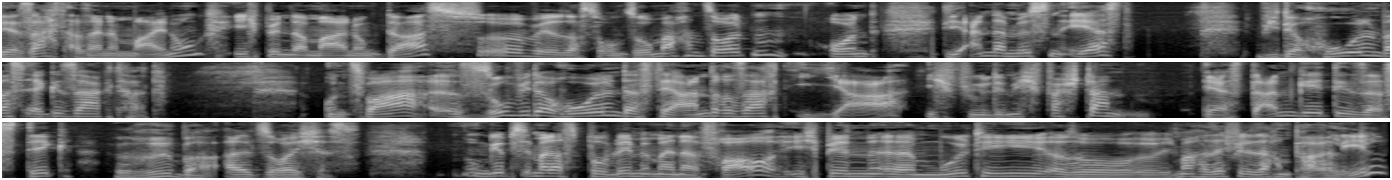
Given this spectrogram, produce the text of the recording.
der sagt also seine Meinung. Ich bin der Meinung, dass äh, wir das so und so machen sollten, und die anderen müssen müssen erst wiederholen, was er gesagt hat. Und zwar äh, so wiederholen, dass der andere sagt, ja, ich fühle mich verstanden. Erst dann geht dieser Stick rüber als solches. Und gibt es immer das Problem mit meiner Frau. Ich bin äh, Multi, also ich mache sehr viele Sachen parallel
